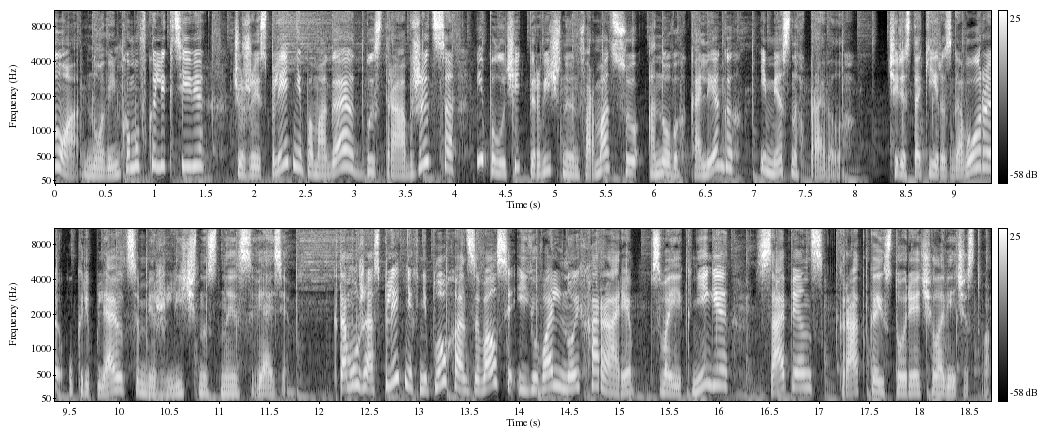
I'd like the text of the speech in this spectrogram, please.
Ну а новенькому в коллективе чужие сплетни помогают быстро обжиться и получить первичную информацию о новых коллегах и местных правилах. Через такие разговоры укрепляются межличностные связи. К тому же о сплетнях неплохо отзывался и Юваль Ной Харари в своей книге «Сапиенс. Краткая история человечества».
